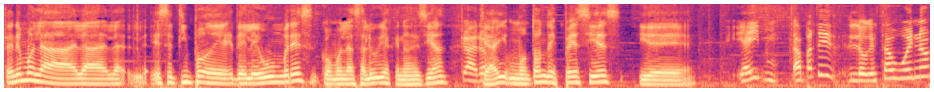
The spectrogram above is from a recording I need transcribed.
tenemos la, la- la- ese tipo de, de legumbres, como las alubias que nos decían, Claro. que hay un montón de especies y de... Y hay, aparte, lo que está bueno,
